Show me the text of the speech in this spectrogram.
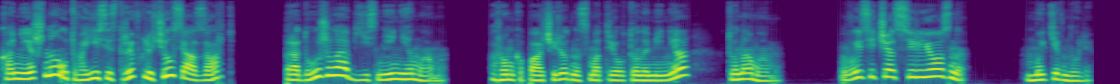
«Конечно, у твоей сестры включился азарт», — продолжила объяснение мама. Ромка поочередно смотрел то на меня, то на маму. «Вы сейчас серьезно?» Мы кивнули.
